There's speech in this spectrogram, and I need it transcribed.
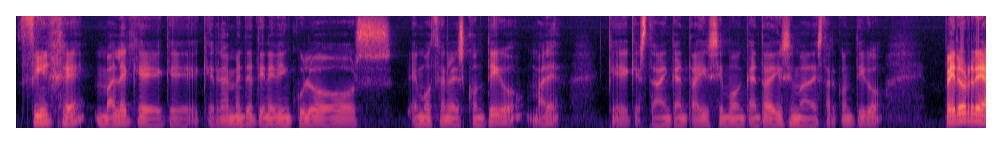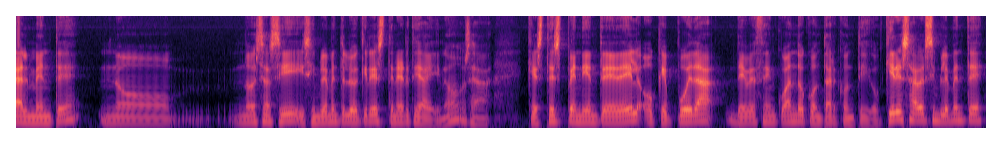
finge, ¿vale? Que, que- que realmente tiene vínculos emocionales contigo, ¿vale? Que, que está encantadísimo, encantadísima de estar contigo, pero realmente no, no es así y simplemente lo que quiere es tenerte ahí, ¿no? O sea, que estés pendiente de él o que pueda de vez en cuando contar contigo. Quiere saber simplemente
